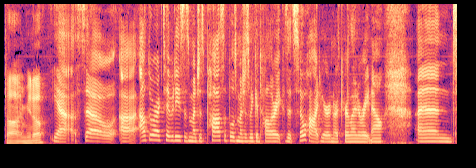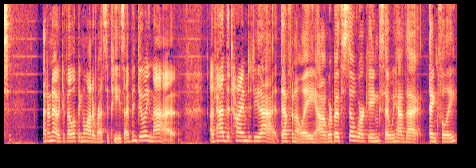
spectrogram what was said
time, you know. Yeah, so uh, outdoor activities as much as possible, as much as we can tolerate, because it's so hot here in North Carolina right now. And I don't know, developing a lot of recipes. I've been doing that. I've had the time to do that, definitely. Uh, we're both still working, so we have that, thankfully.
